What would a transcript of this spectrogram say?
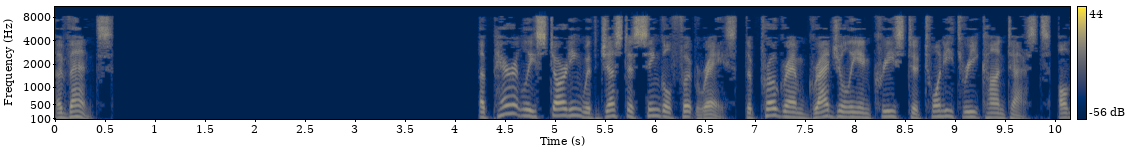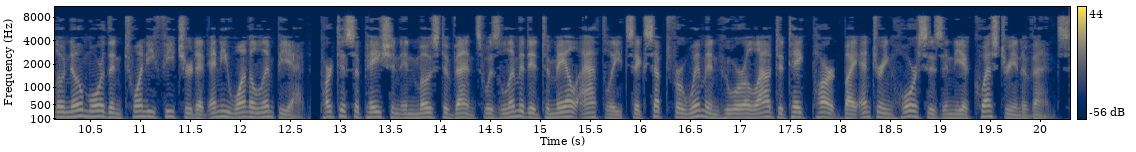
Events Apparently starting with just a single foot race, the program gradually increased to 23 contests, although no more than 20 featured at any one Olympiad. Participation in most events was limited to male athletes except for women who were allowed to take part by entering horses in the equestrian events.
